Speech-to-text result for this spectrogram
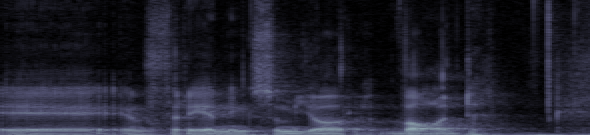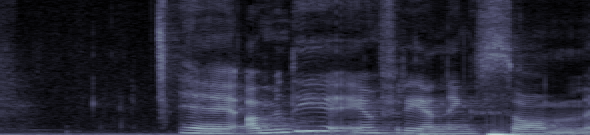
är en förening som gör vad? Eh, ja, men det är en förening som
